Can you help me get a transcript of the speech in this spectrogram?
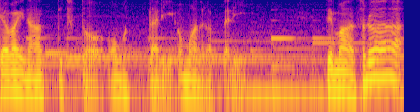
やばいなってちょっと思ったり思わなかったり。でまあそれは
